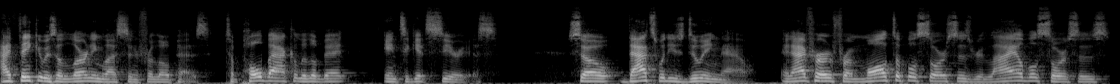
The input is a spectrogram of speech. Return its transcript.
I think it was a learning lesson for Lopez to pull back a little bit and to get serious. So that's what he's doing now. And I've heard from multiple sources, reliable sources,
